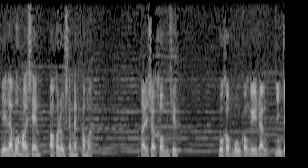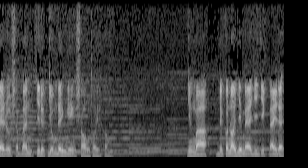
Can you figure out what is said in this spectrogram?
Vậy là bố hỏi xem họ có rượu xe men không à? Tại sao không chứ? Bố không muốn con nghĩ rằng những chai rượu champagne chỉ được dùng để nghiền son thôi không? Nhưng mà đừng có nói với mẹ về việc này đấy,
